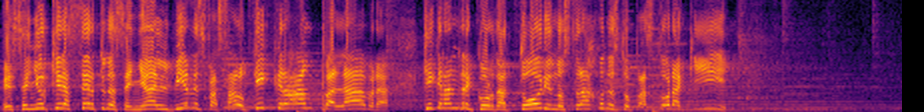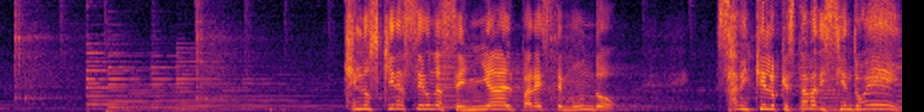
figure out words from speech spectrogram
El Señor quiere hacerte una señal. El viernes pasado, qué gran palabra, qué gran recordatorio nos trajo nuestro pastor aquí. Que Él nos quiere hacer una señal para este mundo. ¿Saben qué es lo que estaba diciendo? Hey,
